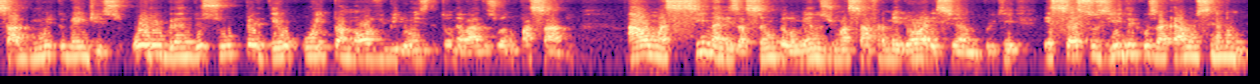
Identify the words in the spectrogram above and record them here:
sabe muito bem disso. O Rio Grande do Sul perdeu 8 a 9 milhões de toneladas o ano passado há uma sinalização, pelo menos, de uma safra melhor esse ano, porque excessos hídricos acabam sendo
